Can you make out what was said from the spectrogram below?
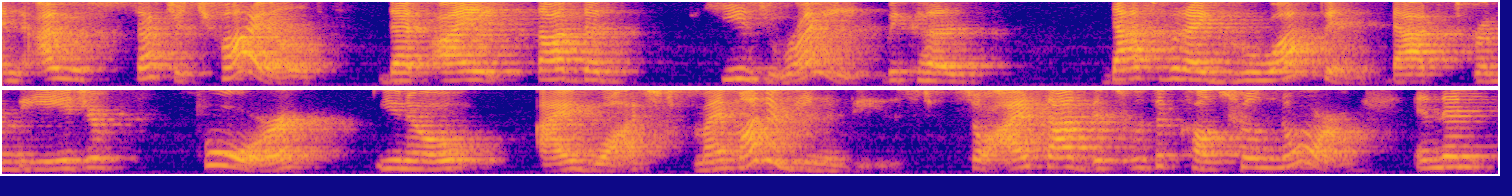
And I was such a child that I thought that he's right because that's what I grew up in. That's from the age of four, you know, I watched my mother being abused. So I thought this was a cultural norm. And then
